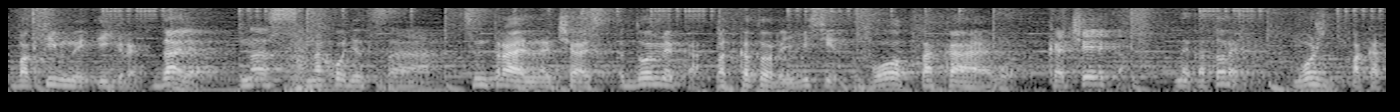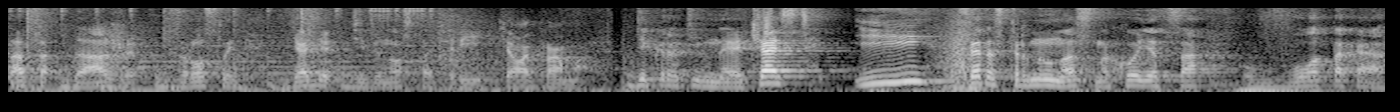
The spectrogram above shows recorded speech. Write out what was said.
в активные игры. Далее у нас находится центральная часть домика, под которой висит вот такая вот качелька, на которой может покататься даже взрослый дядя 93 килограмма. Декоративная часть и с этой стороны у нас находится вот такая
